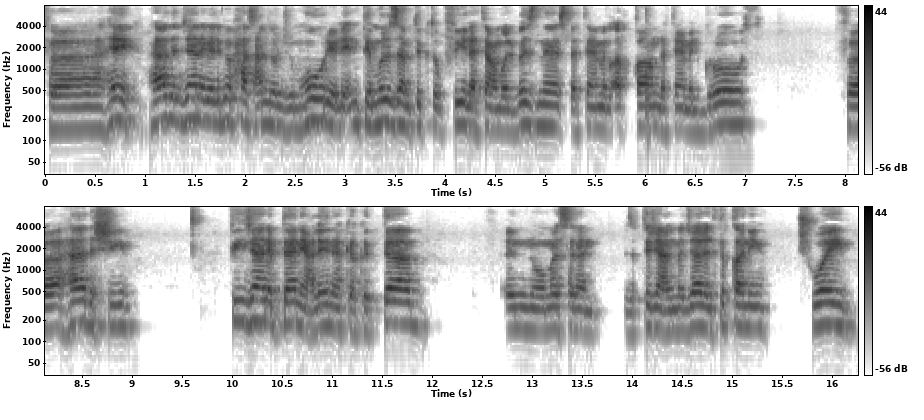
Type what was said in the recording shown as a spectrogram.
فهيك هذا الجانب اللي بيبحث عنه الجمهور اللي أنت ملزم تكتب فيه لتعمل بزنس لتعمل أرقام لتعمل جروث فهذا الشيء. في جانب ثاني علينا ككتاب إنه مثلا إذا بتجي على المجال التقني شوي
